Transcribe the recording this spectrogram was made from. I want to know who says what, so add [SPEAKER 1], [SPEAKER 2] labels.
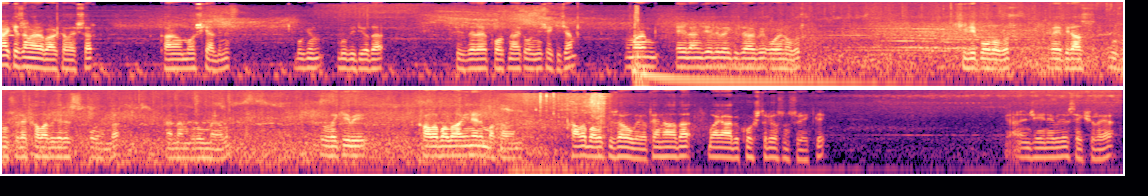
[SPEAKER 1] Herkese merhaba arkadaşlar. Kanalıma hoş geldiniz. Bugün bu videoda sizlere Fortnite oyunu çekeceğim. Umarım eğlenceli ve güzel bir oyun olur. Kili bol olur ve biraz uzun süre kalabiliriz oyunda. Hemen vurulmayalım. Şuradaki bir kalabalığa inelim bakalım. Kalabalık güzel oluyor. Tenhada bayağı bir koşturuyorsun sürekli. Yani önce inebilirsek şuraya.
